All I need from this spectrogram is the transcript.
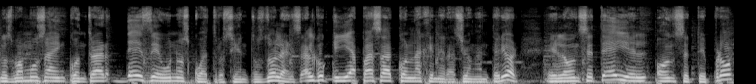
nos vamos a encontrar desde unos 400 dólares. Algo que ya pasa con la generación anterior, el 11T y el 11T Pro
